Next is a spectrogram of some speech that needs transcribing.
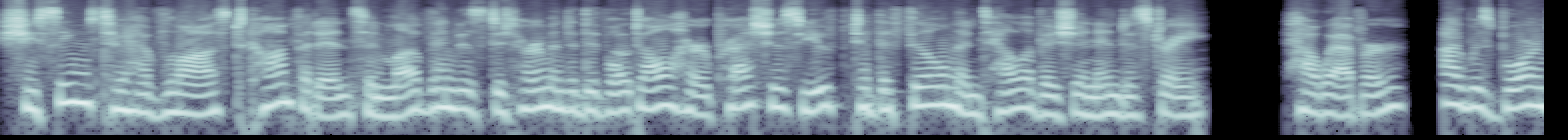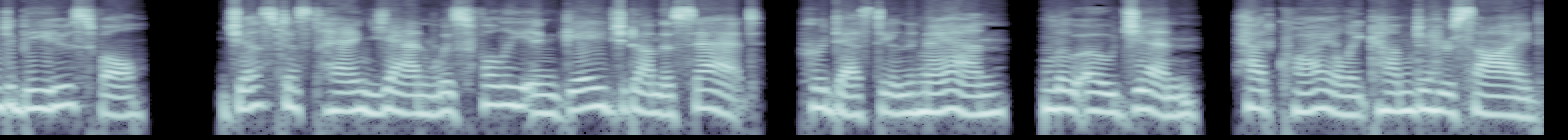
she seems to have lost confidence in love and is determined to devote all her precious youth to the film and television industry. However, I was born to be useful, just as Tang Yan was fully engaged on the set, her destined man, Luo Jin, had quietly come to her side.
